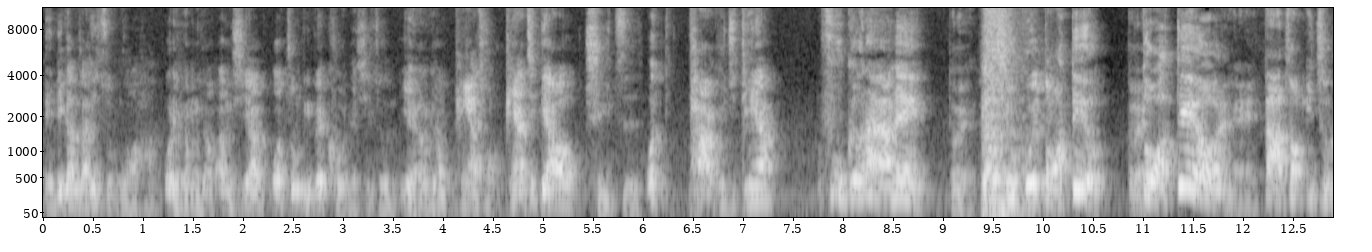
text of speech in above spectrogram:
诶、你敢知迄阵外下，我就雄雄，啊，毋是啊，我准备要困的时阵，伊会雄雄拼出拼这条曲子，我拍开一听，副歌哪会安尼？对要求规个大调，对大调诶。哎，大众一组。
